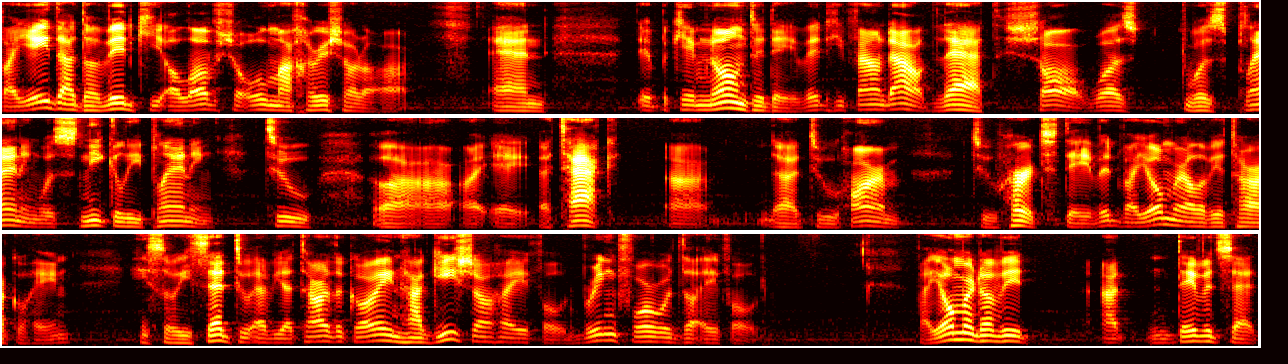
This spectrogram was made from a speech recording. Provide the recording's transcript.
Vayeda David ki alav Shaul machrish And it became known to David. He found out that Saul was was planning, was sneakily planning to uh, a, attack uh, uh, to harm, to hurt David. So he said to Aviatar the Kohen, Hagisha ha'ephod, bring forward the ephod. Vayomer David, David said,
